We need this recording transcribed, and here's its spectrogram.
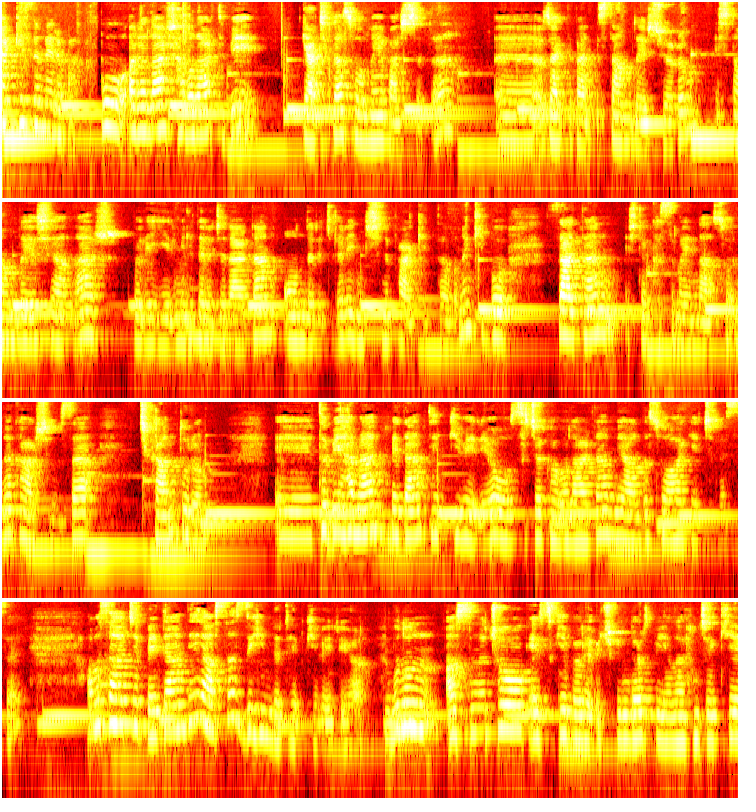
Herkese merhaba. Bu aralar havalar tabii gerçekten soğumaya başladı. Ee, özellikle ben İstanbul'da yaşıyorum. İstanbul'da yaşayanlar böyle 20'li derecelerden 10 derecelere inişini fark etti havanın ki bu zaten işte Kasım ayından sonra karşımıza çıkan durum. Ee, tabii hemen beden tepki veriyor o sıcak havalardan bir anda soğuğa geçmesi. Ama sadece beden değil aslında zihin de tepki veriyor. Bunun aslında çok eski böyle 3000-4000 yıl önceki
